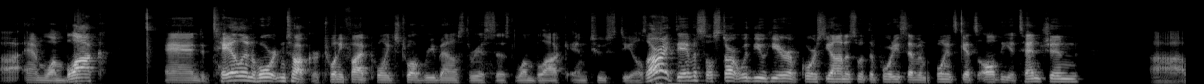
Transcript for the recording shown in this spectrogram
uh, and one block. And Talen Horton Tucker, 25 points, 12 rebounds, three assists, one block, and two steals. All right, Davis, I'll start with you here. Of course, Giannis with the 47 points gets all the attention. Uh,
